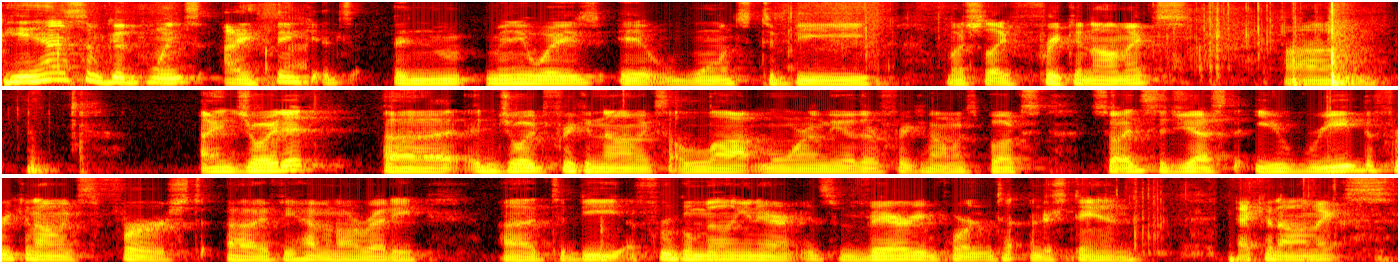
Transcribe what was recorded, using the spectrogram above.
he has some good points. I think it's in many ways it wants to be much like Freakonomics. Um, I enjoyed it uh, enjoyed Freakonomics a lot more in the other Freakonomics books. So I'd suggest that you read the Freakonomics first, uh, if you haven't already. Uh, to be a frugal millionaire, it's very important to understand economics.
